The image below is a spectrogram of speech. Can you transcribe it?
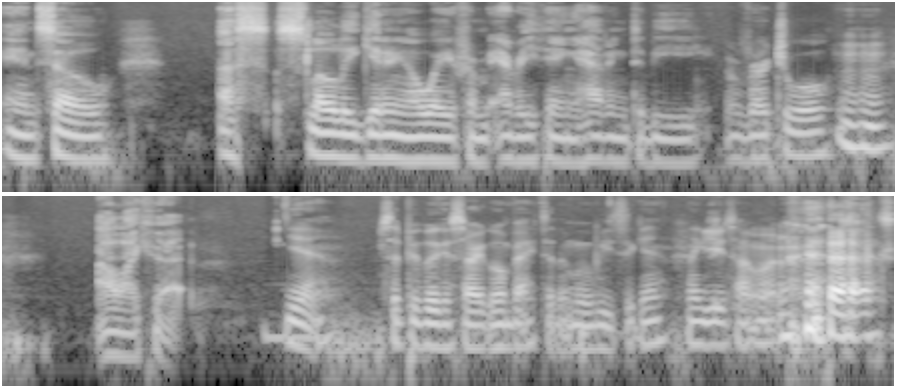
and so us slowly getting away from everything having to be virtual. Mm-hmm. I like that. Yeah, so people can start going back to the movies again, like you were talking about.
